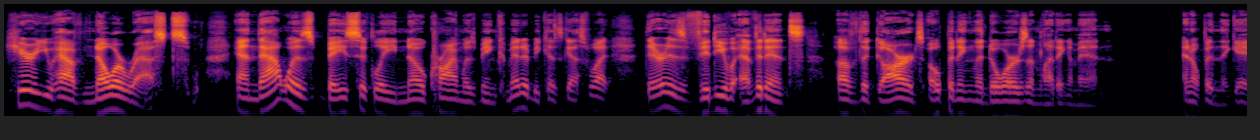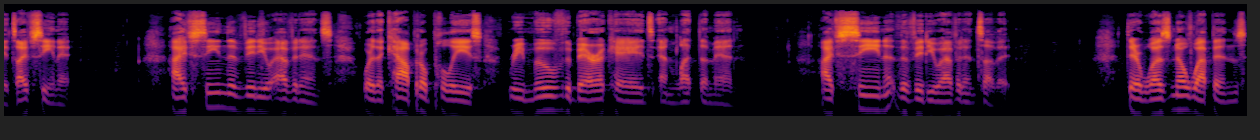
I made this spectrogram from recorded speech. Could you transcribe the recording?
Here you have no arrests. And that was basically no crime was being committed because guess what? There is video evidence of the guards opening the doors and letting them in and opening the gates. I've seen it. I've seen the video evidence where the Capitol Police remove the barricades and let them in. I've seen the video evidence of it. There was no weapons,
